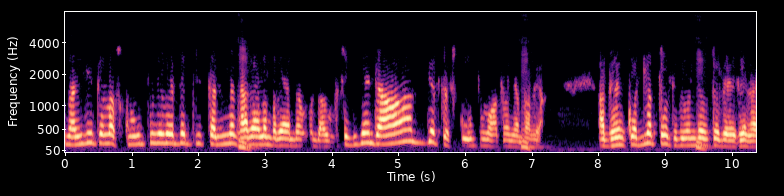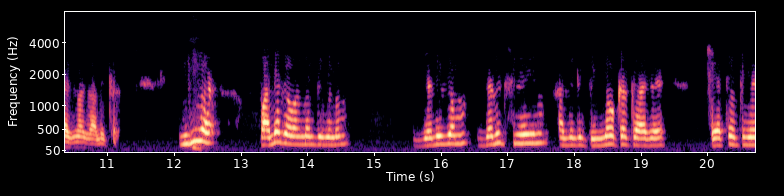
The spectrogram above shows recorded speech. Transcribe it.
നൽകിയിട്ടുള്ള സ്കൂപ്പുകളെ പറ്റി തന്നെ ധാരാളം പറയാൻ ഉണ്ടാവും പക്ഷെ വിജയന്റെ ആദ്യത്തെ സ്കൂപ്പ് മാത്രം ഞാൻ പറയാം അദ്ദേഹം കൊല്ലത്തോ തിരുവനന്തപുരത്തോ ലേഖകനായിരുന്ന കാലത്ത് ഇന്ന് പല ഗവൺമെന്റുകളും ദളിതം ദളിത്സിനെയും അല്ലെങ്കിൽ പിന്നോക്കക്കാരെ ക്ഷേത്രത്തിലെ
